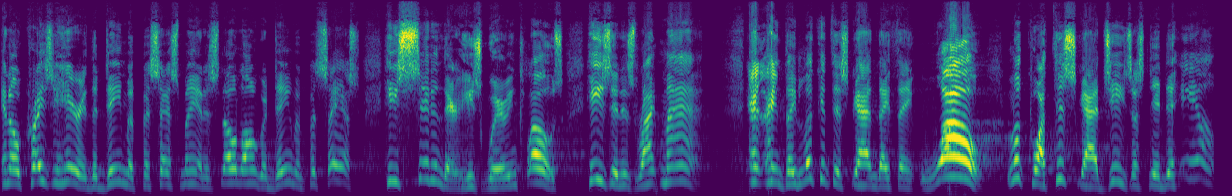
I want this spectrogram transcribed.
And oh, crazy Harry, the demon possessed man, is no longer demon possessed. He's sitting there, he's wearing clothes, he's in his right mind. And, and they look at this guy and they think, whoa, look what this guy, Jesus, did to him.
